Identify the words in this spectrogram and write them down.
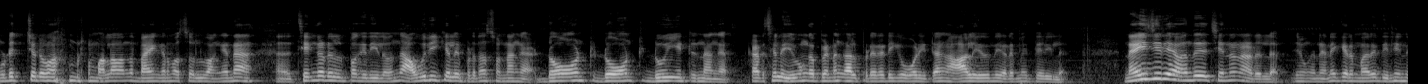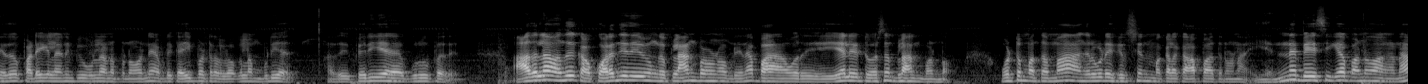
முடிச்சிடுவான் அப்படின்ற மாதிரிலாம் வந்து பயங்கரமாக சொல்லுவாங்க. ஏன்னா செங்கடல் பகுதியில் வந்து அவதிகள் இப்படி தான் சொன்னாங்க டோன்ட் டோன்ட் டூ இட்னாங்க கடைசியில் இவங்க பெண்ணங்கால் பிடரடிக்கு ஓடிட்டாங்க. ஆள் இருந்த இடமே தெரியல. நைஜீரியா வந்து சின்ன நாடு இல்லை. இவங்க நினைக்கிற மாதிரி திடீர்னு ஏதோ படைகள் அனுப்பி உள்ள அனுப்பின உடனே அப்படி கைப்பற்ற அளவுக்குலாம் முடியாது. அது பெரிய குரூப் அது. அதெல்லாம் வந்து க குறைஞ்சது இவங்க பிளான் பண்ணணும் அப்படின்னா ப ஒரு ஏழு எட்டு வருஷம் பிளான் பண்ணணும். ஒட்டுமொத்தமாக அங்கே இருக்கக்கூடிய கிறிஸ்டின் மக்களை காப்பாற்றணும்னா என்ன பேசிக்காக பண்ணுவாங்கன்னா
